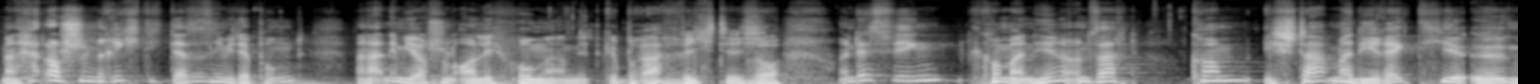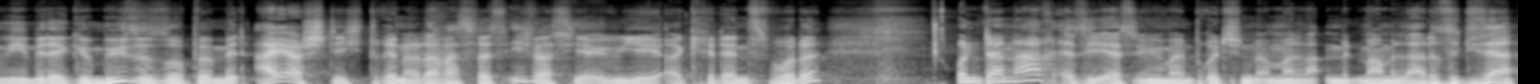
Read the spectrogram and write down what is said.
man hat auch schon richtig, das ist nämlich der Punkt, man hat nämlich auch schon ordentlich Hunger mitgebracht. Wichtig. So. Und deswegen kommt man hin und sagt, komm, ich starte mal direkt hier irgendwie mit der Gemüsesuppe mit Eierstich drin oder was weiß ich, was hier irgendwie kredenzt wurde. Und danach esse ich erst irgendwie mein Brötchen mit Marmelade. So dieser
